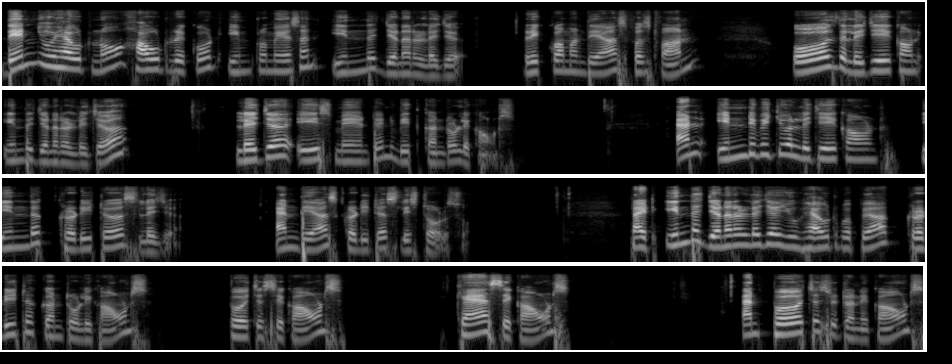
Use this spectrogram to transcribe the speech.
Then you have to know how to record information in the general ledger. Requirement they ask first one, all the ledger account in the general ledger, ledger is maintained with control accounts. And individual ledger account in the creditors ledger. And they ask creditors list also. Right, in the general ledger, you have to prepare creditor control accounts, purchase accounts, cash accounts, and purchase return accounts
